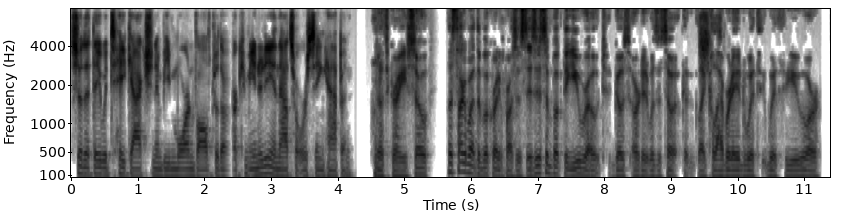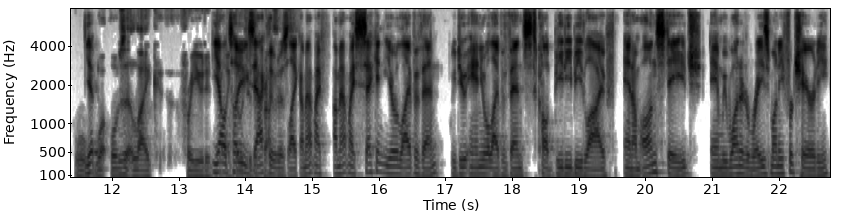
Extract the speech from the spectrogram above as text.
so that they would take action and be more involved with our community. And that's what we're seeing happen. That's great. So Let's talk about the book writing process. Is this a book that you wrote, Ghost, or did was it so like collaborated with with you, or yep. what, what was it like for you to? Yeah, I'll tell you exactly what it was like. I'm at my I'm at my second year live event. We do annual live events called BDB Live, and I'm on stage, and we wanted to raise money for charity,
